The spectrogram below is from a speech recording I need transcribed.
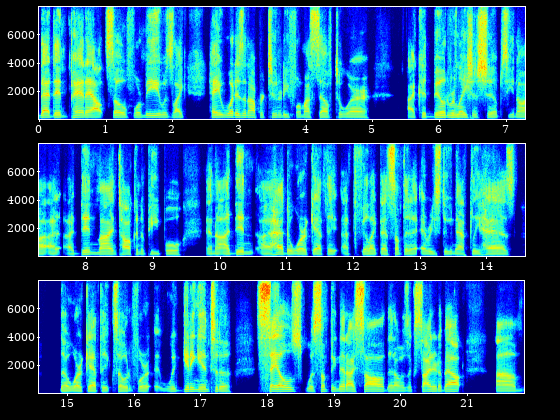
that didn't pan out. So for me, it was like, hey, what is an opportunity for myself to where I could build relationships? You know, I, I didn't mind talking to people and I didn't, I had the work ethic. I feel like that's something that every student athlete has the work ethic. So for when getting into the sales was something that I saw that I was excited about. Um,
